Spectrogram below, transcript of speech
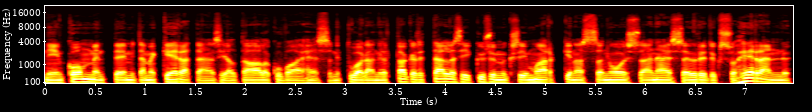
niin kommentteja, mitä me kerätään sieltä alkuvaiheessa, niin tuodaan niille takaisin. Tällaisia kysymyksiä markkinassa, noissa ja näissä yrityksissä on herännyt,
